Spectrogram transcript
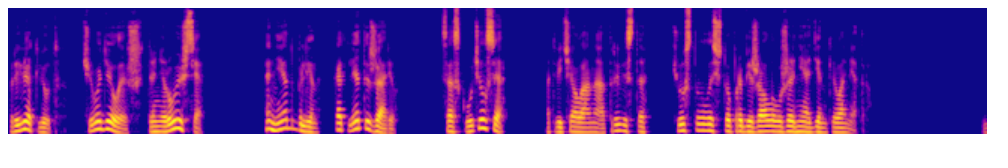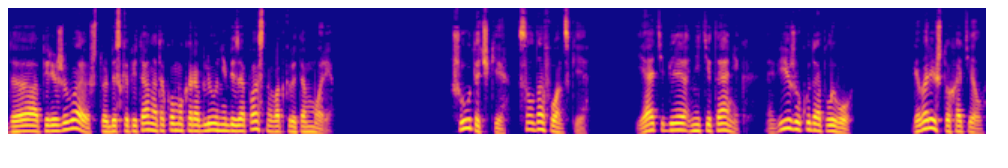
«Привет, Люд. Чего делаешь? Тренируешься?» «Нет, блин, котлеты жарю». «Соскучился?» – отвечала она отрывисто, чувствовалось, что пробежала уже не один километр. «Да, переживаю, что без капитана такому кораблю небезопасно в открытом море». «Шуточки, солдафонские. Я тебе не Титаник. Вижу, куда плыву. Говори, что хотел,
